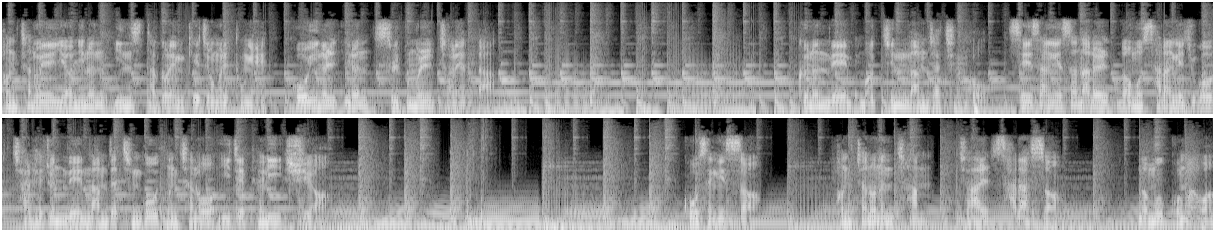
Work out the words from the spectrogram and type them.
황찬호의 연인은 인스타그램 계정을 통해 고인을 잃은 슬픔을 전했다. 그는 내 멋진 남자친구, 세상에서 나를 너무 사랑해주고 잘해준 내 남자친구 황찬호 이제 편히 쉬어. 고생했어. 황찬호는 참 잘 살았어. 너무 고마워.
